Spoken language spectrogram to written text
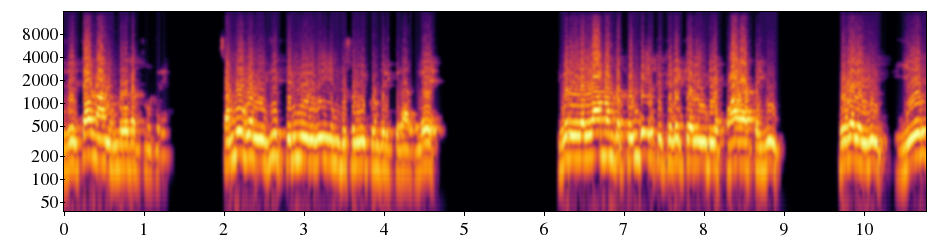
இதைத்தான் நான் உங்களிடம் சொல்கிறேன். சமூக நீதி பெண் உரிமை என்று சொல்லிக் கொண்டிருக்கிறார்களே. இவர்கள் எல்லாம் அந்த பெண்களுக்கு கிடைக்க வேண்டிய பாராட்டையும் புகழையும் ஏன்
